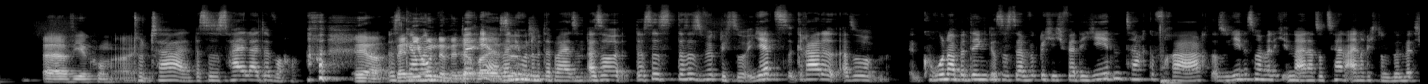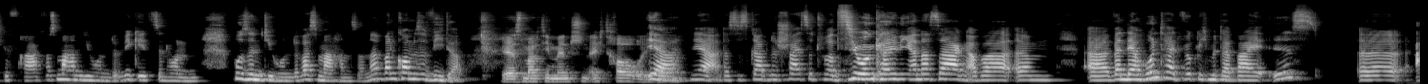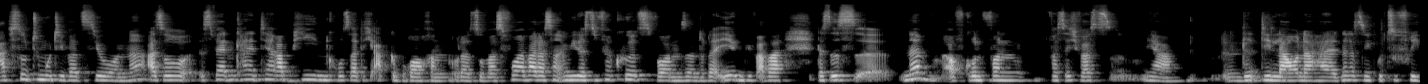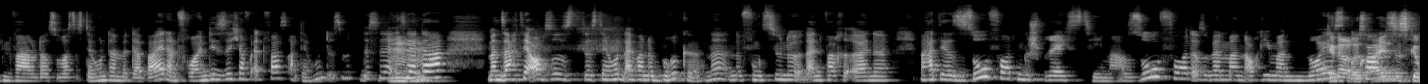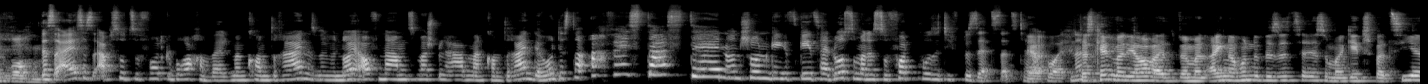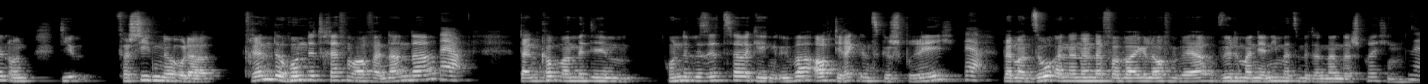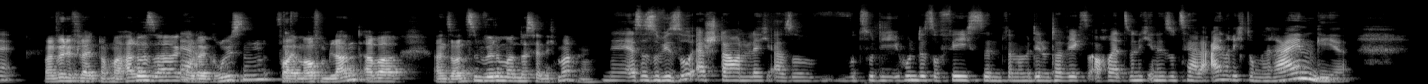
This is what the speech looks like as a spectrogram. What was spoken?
äh, Wirkung ein. Total. Das ist das Highlight der Woche. Ja, das wenn die man, Hunde mit dabei ja, sind. Ja, wenn die Hunde mit dabei sind. Also das ist, das ist wirklich so. Jetzt gerade, also Corona-bedingt ist es ja wirklich, ich werde jeden Tag gefragt, also jedes Mal, wenn ich in einer sozialen Einrichtung bin, werde ich gefragt, was machen die Hunde? Wie geht's den Hunden? Wo sind die Hunde? Was machen sie? Ne? Wann kommen sie wieder? Ja, es macht die Menschen echt traurig. Ja, oder? ja, das ist gerade eine Scheißsituation, kann ich nicht anders sagen. Aber ähm, äh, wenn der Hund halt wirklich mit dabei ist, äh, absolute Motivation. Ne? Also es werden keine Therapien großartig abgebrochen oder sowas. Vorher war das dann irgendwie, dass die verkürzt worden sind oder irgendwie, aber das ist äh, ne, aufgrund von, was ich was, ja, die Laune halt, ne, dass sie gut zufrieden waren oder sowas, ist der Hund dann mit dabei, dann freuen die sich auf etwas. Ach, der Hund ist mit, ist, er, mhm. ist er da? Man sagt ja auch so, dass der Hund einfach eine Brücke, ne, eine Funktion, einfach eine, man hat ja sofort ein Gesprächsthema, sofort, also wenn man auch jemand Neues Genau, bekommt, das Eis ist gebrochen. Das Eis ist absolut sofort gebrochen, weil man kommt rein, also wenn wir Neuaufnahmen zum Beispiel haben, man kommt rein, der Hund ist da, ach, wer ist das denn? Und schon geht's, geht's halt los und man ist sofort positiv besetzt als Therapeut, ja, ne? Das kennt man ja auch, wenn man eigener Hundebesitzer ist und man geht spazieren und die verschiedene oder fremde Hunde treffen aufeinander. Ja. Dann kommt man mit dem Hundebesitzer gegenüber auch direkt ins Gespräch. Ja. Wenn man so aneinander vorbeigelaufen wäre, würde man ja niemals miteinander sprechen. Nee. Man würde vielleicht nochmal Hallo sagen ja. oder grüßen, vor allem auf dem Land, aber ansonsten würde man das ja nicht machen. Nee, es ist sowieso erstaunlich, also wozu die Hunde so fähig sind, wenn man mit denen unterwegs ist, auch als wenn ich in eine soziale Einrichtung reingehe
